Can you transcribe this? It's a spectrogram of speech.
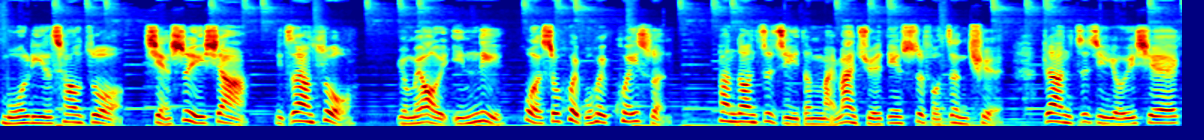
模拟的操作，显示一下你这样做有没有盈利，或者是会不会亏损，判断自己的买卖决定是否正确，让自己有一些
